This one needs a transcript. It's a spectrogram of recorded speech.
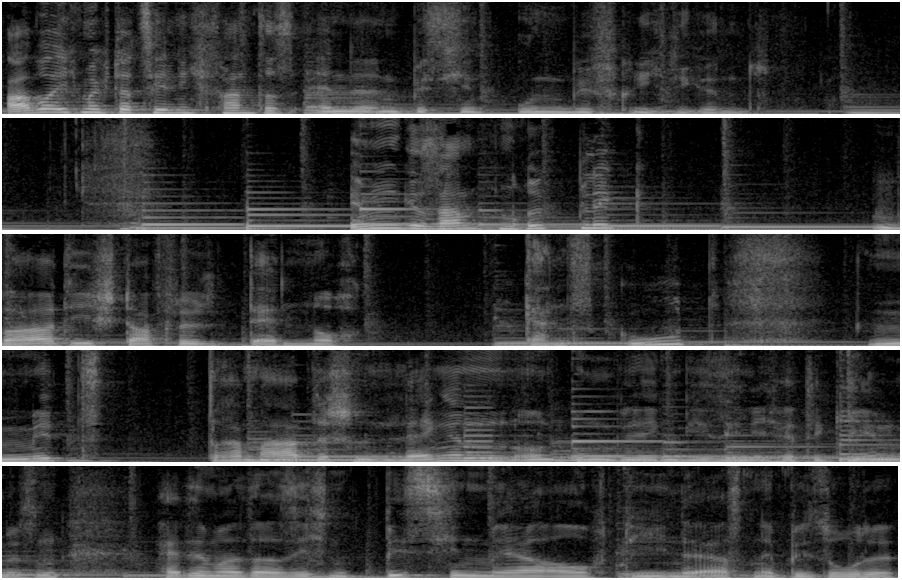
Aber ich möchte erzählen, ich fand das Ende ein bisschen unbefriedigend. Im gesamten Rückblick war die Staffel dennoch ganz gut mit dramatischen Längen und Umwegen, die sie nicht hätte gehen müssen, hätte man da sich ein bisschen mehr auf die in der ersten Episode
